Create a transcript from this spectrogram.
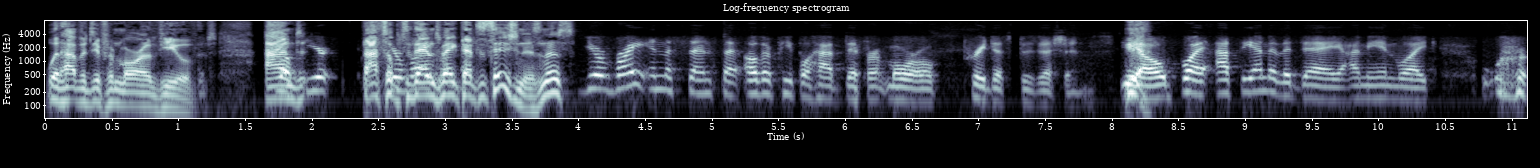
would have a different moral view of it, and that's up to them to make that decision, isn't it? you're right in the sense that other people have different moral predispositions, you Yeah. know. But at the end of the day, I mean, like,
